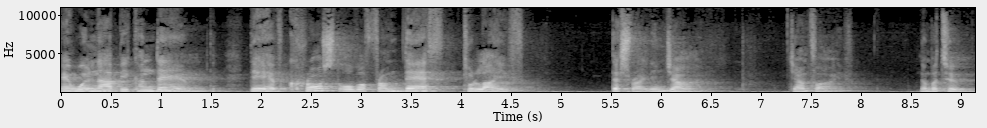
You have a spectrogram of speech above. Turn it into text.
and will not be condemned. They have crossed over from death to life. That's right, in John. John 5. Number two,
